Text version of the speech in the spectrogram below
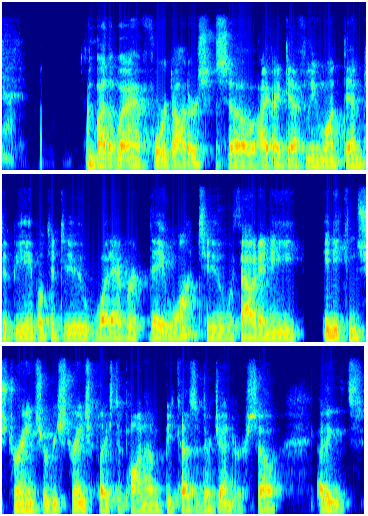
yeah. and by the way, I have four daughters, so I, I definitely want them to be able to do whatever they want to without any any constraints or restraints placed upon them because of their gender. So I think it's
